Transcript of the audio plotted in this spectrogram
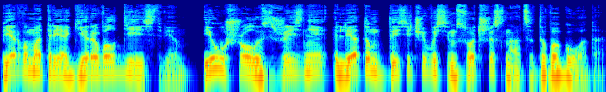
первым отреагировал действием и ушел из жизни летом 1816 года.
